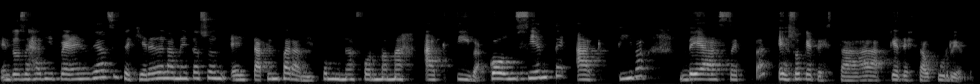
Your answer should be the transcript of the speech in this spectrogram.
Entonces, a diferencia, si te quiere de la meditación, el tapping para mí es como una forma más activa, consciente, activa de aceptar eso que te está, que te está ocurriendo.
